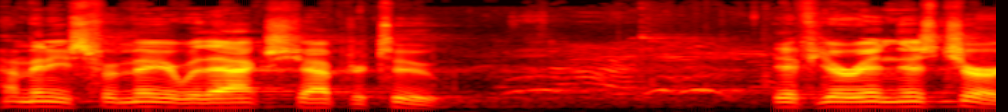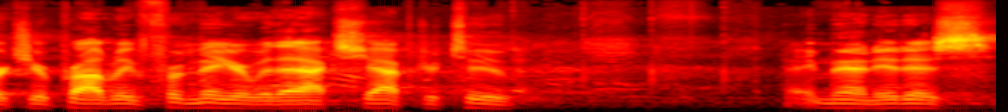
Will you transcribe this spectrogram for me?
How many is familiar with Acts chapter 2? If you're in this church, you're probably familiar with Acts chapter 2. Amen. It is,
